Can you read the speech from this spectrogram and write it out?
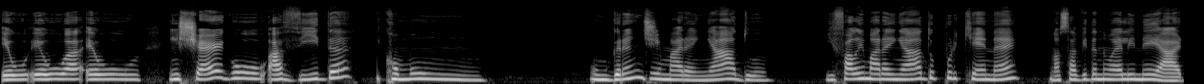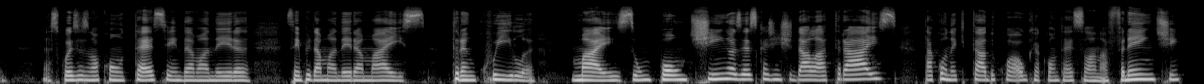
Eu, eu, eu enxergo a vida como um, um grande emaranhado. E falo emaranhado porque, né? Nossa vida não é linear. As coisas não acontecem da maneira, sempre da maneira mais tranquila. Mas um pontinho, às vezes, que a gente dá lá atrás, está conectado com algo que acontece lá na frente.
